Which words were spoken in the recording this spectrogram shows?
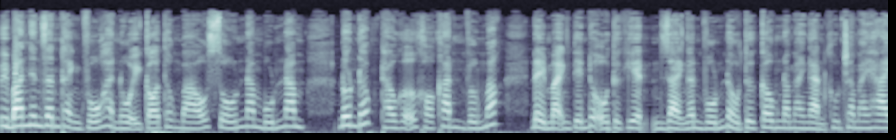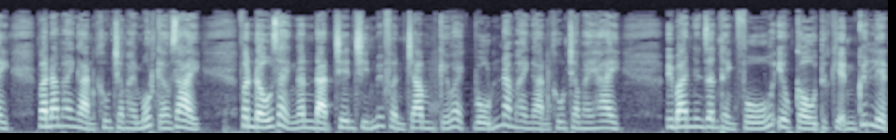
Ủy ban nhân dân thành phố Hà Nội có thông báo số 545 đôn đốc tháo gỡ khó khăn vướng mắc, đẩy mạnh tiến độ thực hiện giải ngân vốn đầu tư công năm 2022 và năm 2021 kéo dài, phân đấu giải ngân đạt trên 90% kế hoạch vốn năm 2022. Ủy ban nhân dân thành phố yêu cầu thực hiện quyết liệt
